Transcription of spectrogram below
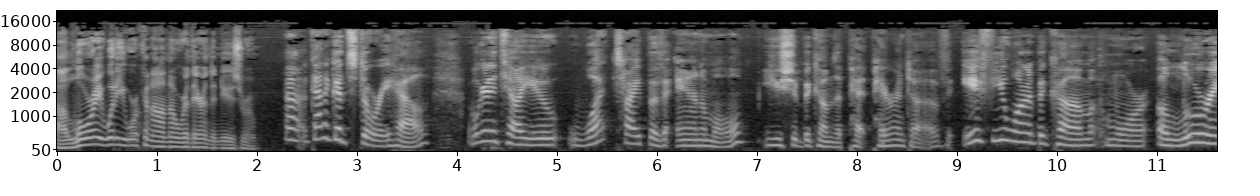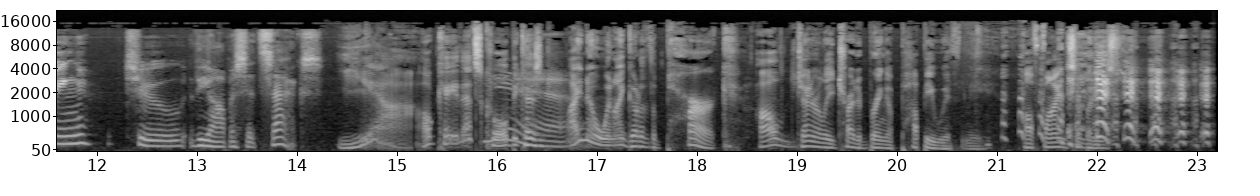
Uh, Lori, what are you working on over there in the newsroom? Uh, got a good story, Hal. We're going to tell you what type of animal you should become the pet parent of if you want to become more alluring to the opposite sex. Yeah, okay, that's cool because I know when I go to the park, I'll generally try to bring a puppy with me. I'll find somebody's.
